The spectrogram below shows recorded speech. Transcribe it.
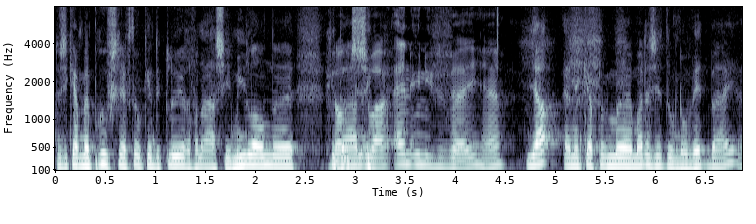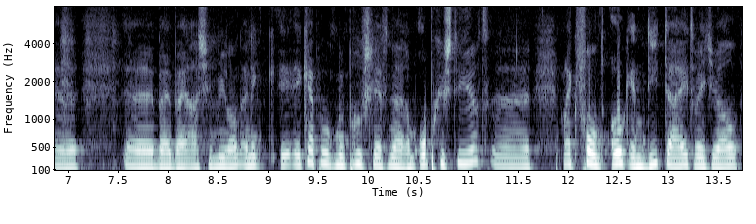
Dus ik heb mijn proefschrift ook in de kleuren van AC Milan uh, gedaan. Zwaar. En UniVV, hè? Ja, en ik heb hem, uh, maar daar zit ook nog wit bij, bij, bij AC Milan. En ik, ik heb ook mijn proefschrift naar hem opgestuurd. maar ik vond ook in die tijd, weet je wel,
